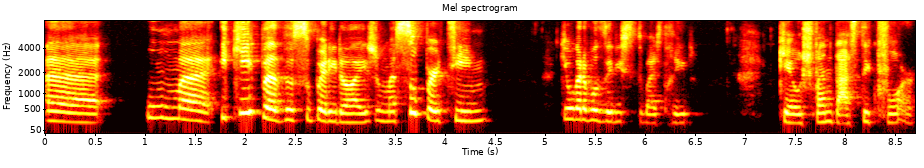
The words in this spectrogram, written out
uh, uma equipa de super-heróis, uma super team, que eu agora vou dizer isto, tu vais te rir, que é os Fantastic Four.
